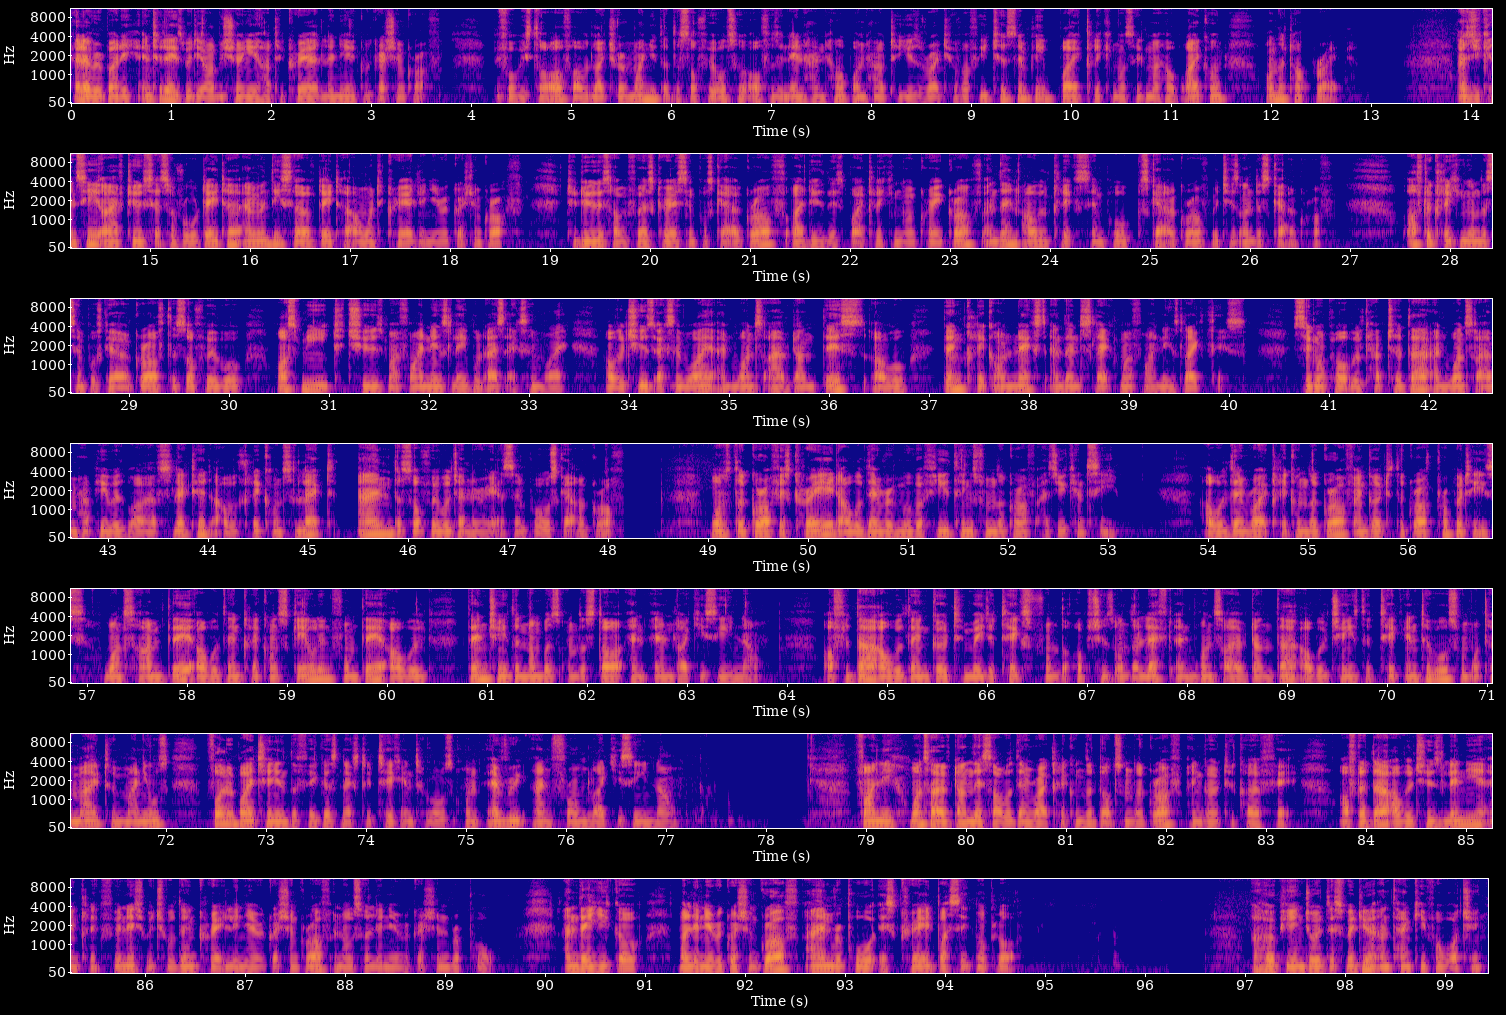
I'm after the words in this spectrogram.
Hello everybody, in today's video I'll be showing you how to create a linear regression graph. Before we start off, I would like to remind you that the software also offers an in-hand help on how to use a variety of our features simply by clicking on Sigma help icon on the top right. As you can see, I have two sets of raw data and with these set of data I want to create a linear regression graph. To do this, I will first create a simple scatter graph. I do this by clicking on create graph and then I will click simple scatter graph which is under scatter graph. After clicking on the simple scatter graph, the software will ask me to choose my findings labeled as X and Y. I will choose X and Y and once I have done this, I will then click on next and then select my findings like this. Sigmaplot will capture that and once I am happy with what I have selected, I will click on select and the software will generate a simple scatter graph. Once the graph is created, I will then remove a few things from the graph as you can see. I will then right click on the graph and go to the graph properties. Once I'm there, I will then click on scaling. From there, I will then change the numbers on the start and end like you see now. After that, I will then go to major ticks from the options on the left and once I have done that, I will change the tick intervals from automatic to manuals, followed by changing the figures next to tick intervals on every and from like you see now. Finally, once I have done this, I will then right click on the dots on the graph and go to curve fit. After that, I will choose linear and click finish, which will then create linear regression graph and also linear regression report. And there you go. My linear regression graph and report is created by Sigmaplot. I hope you enjoyed this video and thank you for watching.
